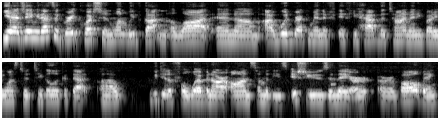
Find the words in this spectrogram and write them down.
yeah jamie that's a great question one we've gotten a lot and um, i would recommend if, if you have the time anybody wants to take a look at that uh, we did a full webinar on some of these issues and they are, are evolving.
